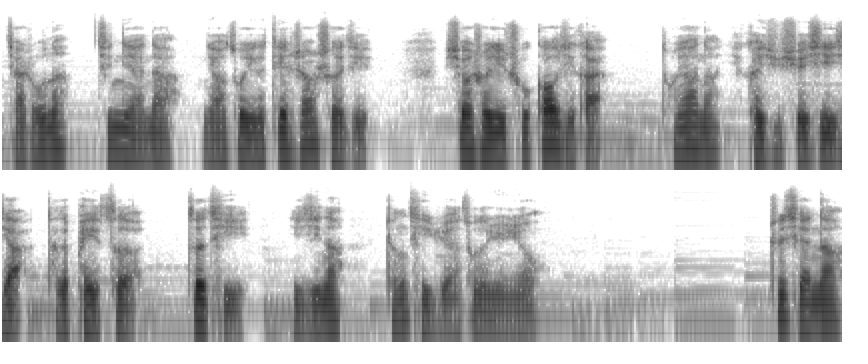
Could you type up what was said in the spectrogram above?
假如呢今年呢你要做一个电商设计。需要设计出高级感，同样呢，也可以去学习一下它的配色、字体以及呢整体元素的运用。之前呢，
